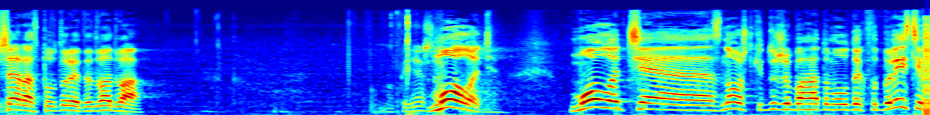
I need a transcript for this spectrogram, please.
Ще раз повторити 2-2. Ну, конечно, Молодь. Молодь, е, знову ж таки, дуже багато молодих футболістів.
